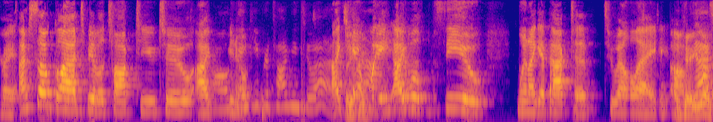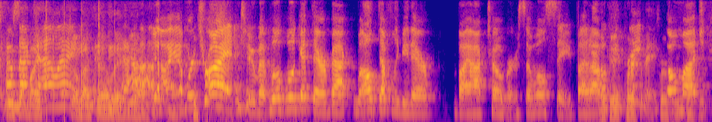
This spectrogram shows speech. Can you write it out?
Great. I'm so glad to be able to talk to you too. I, oh, you know, thank you for talking to us. I can't wait. I will see you when I get back to to LA. Um, okay, yeah, yes, come back, by, LA. Come back to LA. yeah, yeah, yeah we're trying to, but we'll we'll get there back. Well, I'll definitely be there by October, so we'll see. But um, okay, perfect, thank you so much, perfect.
